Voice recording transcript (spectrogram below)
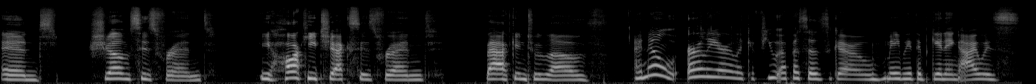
and shoves his friend. He hockey checks his friend back into love. I know earlier, like a few episodes ago, maybe at the beginning, I was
